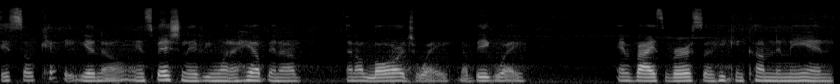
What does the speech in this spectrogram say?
It's okay, you know, and especially if you want to help in a in a large way, in a big way. And vice versa. He can come to me and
